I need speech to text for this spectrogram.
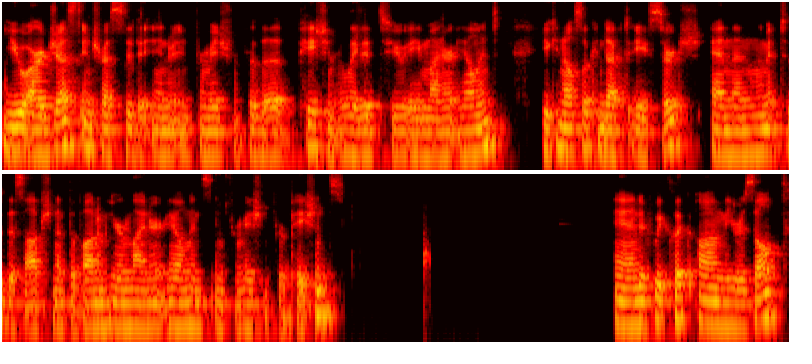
you are just interested in information for the patient related to a minor ailment, you can also conduct a search and then limit to this option at the bottom here, minor ailments information for patients. And if we click on the result,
